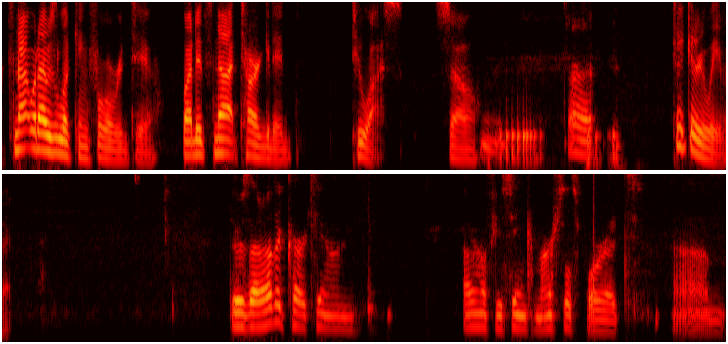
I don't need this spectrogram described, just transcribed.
it's not what I was looking forward to, but it's not targeted to us. So All right. take it or leave it. There's that other cartoon. I don't know if you've seen commercials for it. Um,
